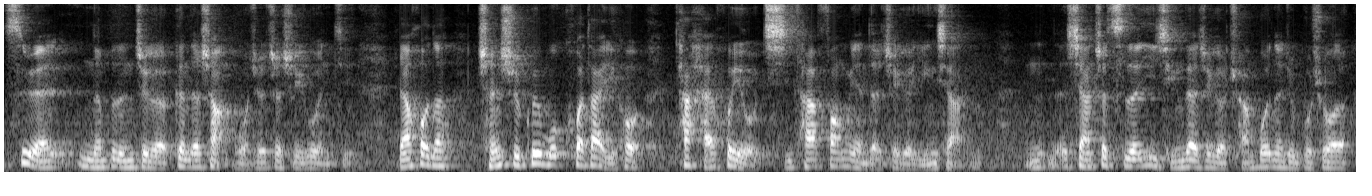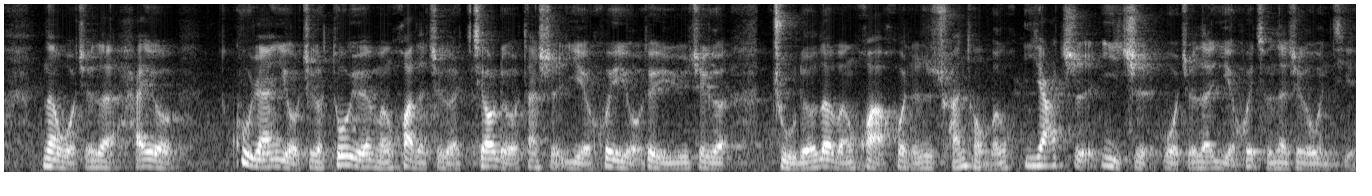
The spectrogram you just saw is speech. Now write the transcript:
资源能不能这个跟得上？我觉得这是一个问题。然后呢，城市规模扩大以后，它还会有其他方面的这个影响。嗯，像这次的疫情的这个传播，那就不说了。那我觉得还有。固然有这个多元文化的这个交流，但是也会有对于这个主流的文化或者是传统文化压制、抑制，我觉得也会存在这个问题。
